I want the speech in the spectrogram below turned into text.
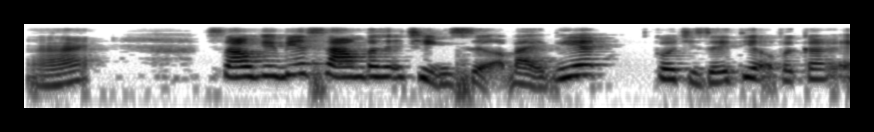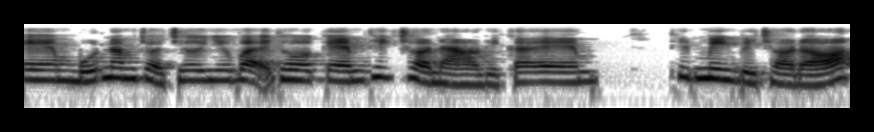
Đấy. Sau khi viết xong ta sẽ chỉnh sửa bài viết. Cô chỉ giới thiệu với các em 4 năm trò chơi như vậy thôi. Các em thích trò nào thì các em thuyết minh về trò đó.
